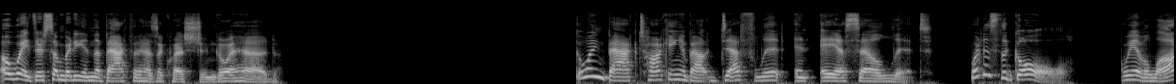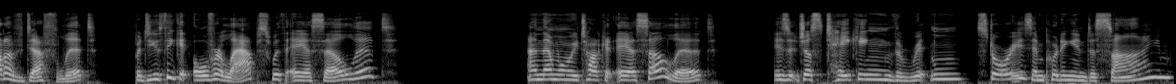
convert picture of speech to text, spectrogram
Oh, wait, there's somebody in the back that has a question. Go ahead. Going back, talking about deaf lit and ASL lit, what is the goal? We have a lot of deaf lit, but do you think it overlaps with ASL lit? And then when we talk at ASL lit, is it just taking the written stories and putting into sign?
